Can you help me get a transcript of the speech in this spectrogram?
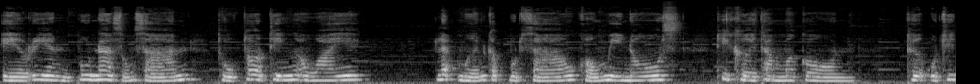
เอเรียนผู้น่าสงสารถูกทอดทิ้งเอาไว้ และเหมือนกับบุตรสาวของมีโนสที่เคยทำมาก่อน เธออุทิศ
